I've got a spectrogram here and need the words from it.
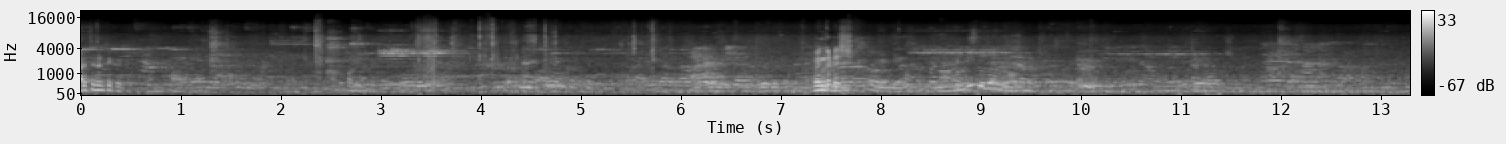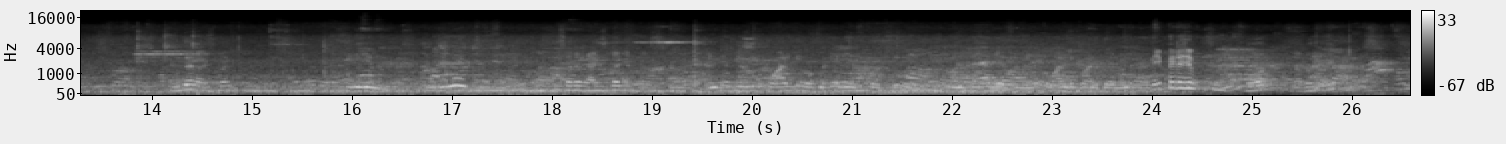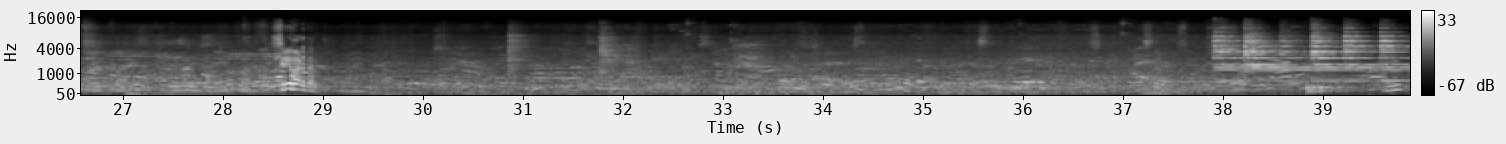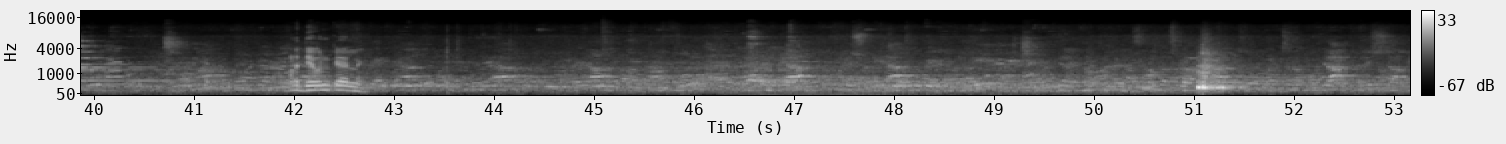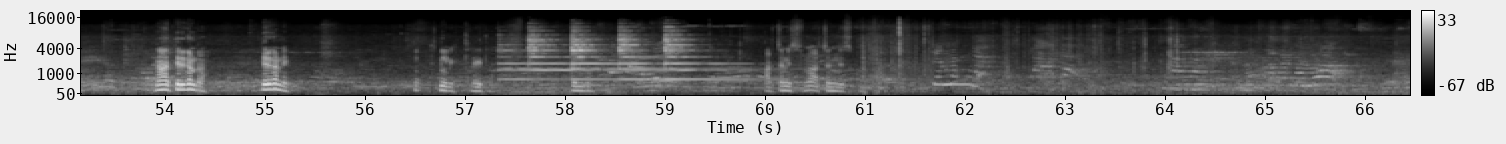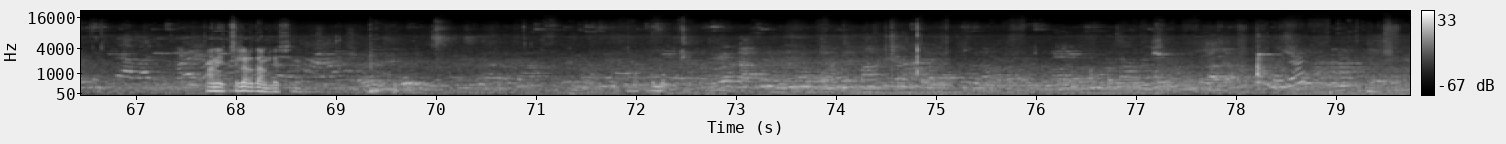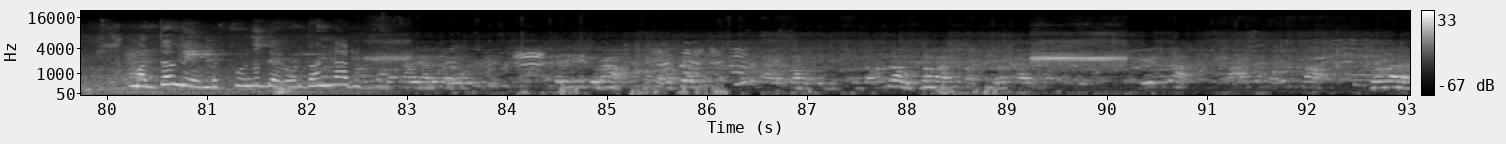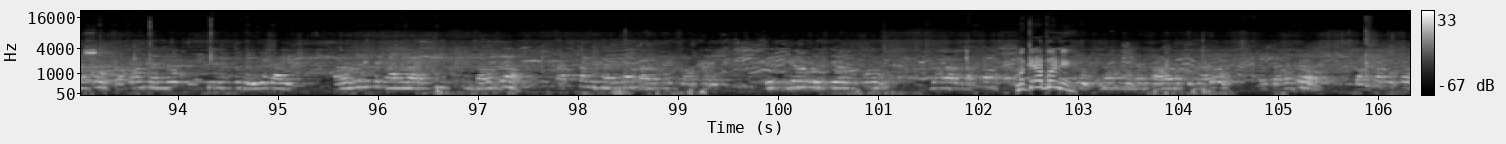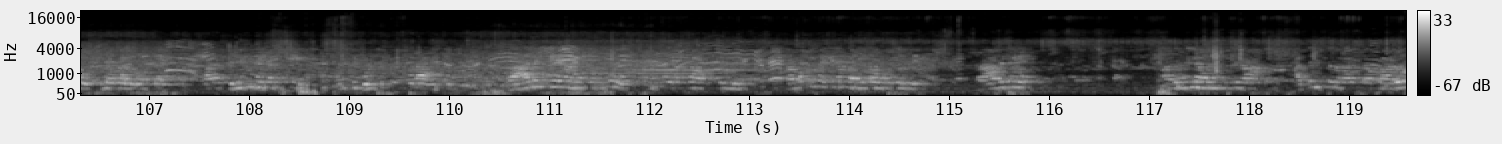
అడిచిన టికెట్ వెంకటేష్ సరే రైస్ బ్యాగ్ ఎంత అంటే మేము క్వాలిటీ ఒకటే తీసుకొచ్చి మనం తయారు చేసుకుంటే క్వాలిటీ క్వాలిటీ నీ పేరు చెప్పు. శ్రీవర్ధన్. అక్కడ దేవునికి వెళ్ళినాయి తిరగండి రా. తిరగండి. అర్చన ఇస్తున్నా అర్చన తీసుకో. కానీ చిల్లర దాంట్లో ఇస్తున్నా మద్దలు దేవుడు దేవుడు దాని ఇచ్చిన మధ్యలో ఉద్యోగాలకు ప్రమోషన్లు గుర్తింపు పెరుగుతాయి పర్మనెంట్ కాని వారికి ఈ సంవత్సరం తప్పనిసరిగా పర్మనెంట్ అవుతాయి ఉద్యోగ ఉద్యోగులకు ఉద్యోగాలు ప్రారంభిస్తున్నారు ఈ సంవత్సరం ఉద్యోగాలు ఉంటాయి మన తెలుగు నగరికి మంచి గుర్తింపు కూడా ఉంటుంది. రాజకీయ నాయకులకు అనుకూలంగా ఉంటుంది. తగిన ఫలితం ఉంటుంది. అధ్యక్షుల వారు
